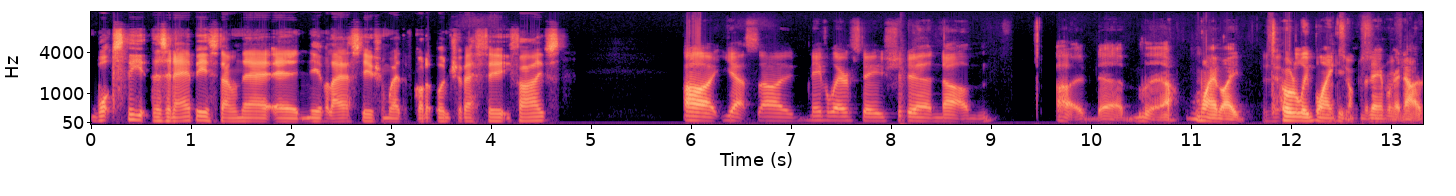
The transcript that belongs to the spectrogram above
what's the there's an airbase down there, uh, Naval Air Station, where they've got a bunch of F-35s. uh, yes, uh, Naval Air Station. Um, uh, uh, bleh. why am I Is it- totally blanking on the name right now?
